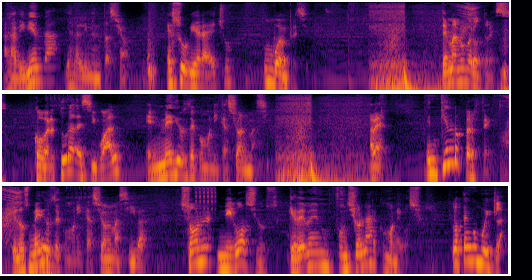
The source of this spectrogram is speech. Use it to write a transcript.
a la vivienda y a la alimentación. Eso hubiera hecho un buen presidente. Tema número 3. Cobertura desigual en medios de comunicación masiva. A ver, entiendo perfecto que los medios de comunicación masiva son negocios que deben funcionar como negocios. Lo tengo muy claro.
